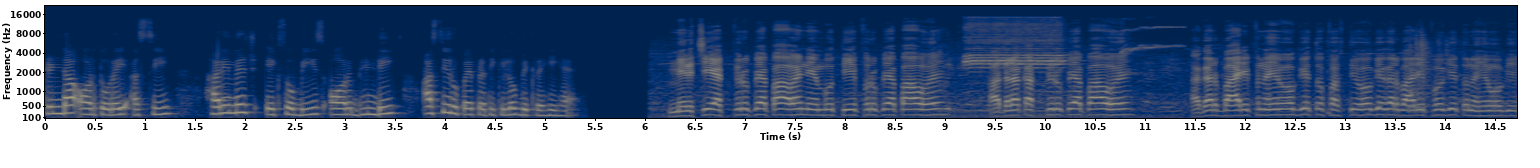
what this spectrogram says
टिंडा और तोरई 80 हरी मिर्च 120 और भिंडी 80 रुपए प्रति किलो बिक रही है। मिर्ची अस्सी रुपया पाव है, नींबू तीस रुपया पाव है, अदरक अस्सी रुपया पाव है। अगर बारिश नहीं होगी तो सस्ती होगी, अगर बारिश होगी तो नहीं होगी।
